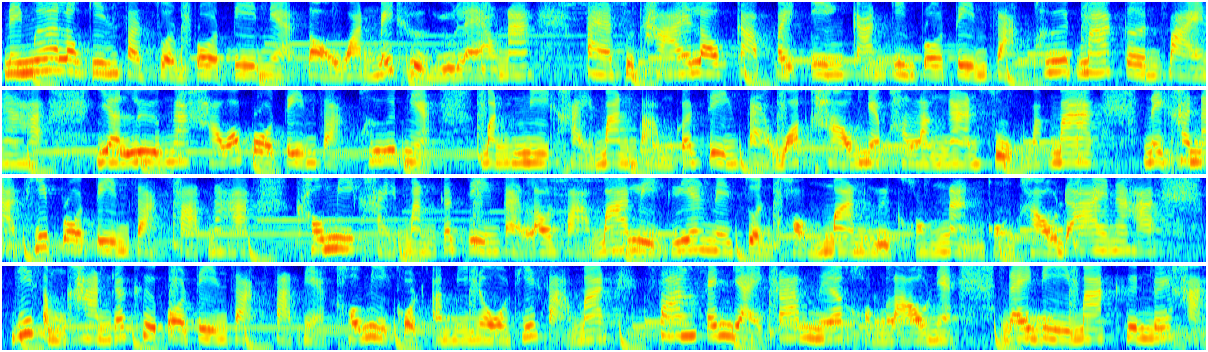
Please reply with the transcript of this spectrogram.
ในเมื่อเรากินสัดส่วนโปรตีนเนี่ยต่อวันไม่ถึงอยู่แล้วนะ แต่สุดท้ายเรากลับไปอิงการกินโปรตีนจากพืชมากเกินไปนะคะ อย่าลืมนะคะว่าโปรตีนจากพืชเนี่ยมันมีไขมันต่ำก็จริง แต่ว่าเขาเนี่ยพลังงานสูงมากๆ ในขณะที่โปรตีนจากสัตว์นะคะเขามีไขมันก็จริง แต่เราสามารถหลีกเลี่ยงในส่วนของมันหรือของหนังของเขาได้นะคะ ที่สำคัญก็คือโปรตีนจากสัตว์เนี่ยเขามีกรดอะมิโนที่สามารถสร้างเส้นใยกล้ามเนื้อของเราเนี่ยได้ดีมากขึ้นด้วยค่ะ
